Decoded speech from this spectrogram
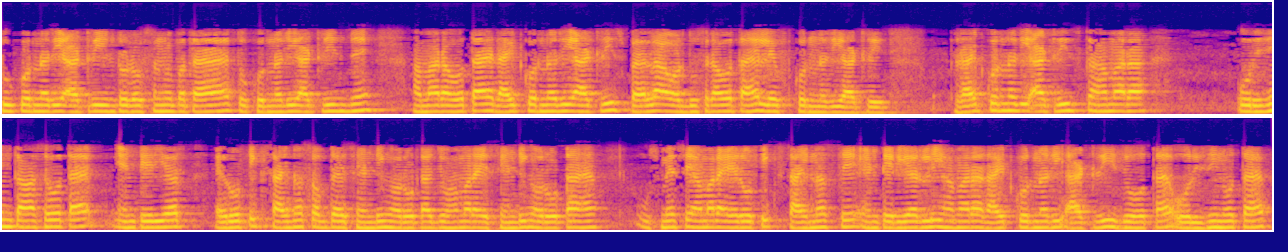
टू कोरोनरी आर्टरी इंट्रोडक्शन में बताया है। तो कोरोनरी आर्टरीज में हमारा होता है राइट कोरोनरी आर्टरीज पहला और दूसरा होता है left coronary arteries right coronary arteries का हमारा ओरिजिन कहाँ से होता है? Anterior aortic sinus of the ascending aorta जो हमारा असेंडिंग अरोटा है, उसमें से हमारा एरोटिक साइनस से इंटीरियरली हमारा राइट कोरोनरी आर्टरी जो होता है ओरिजिन होता है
